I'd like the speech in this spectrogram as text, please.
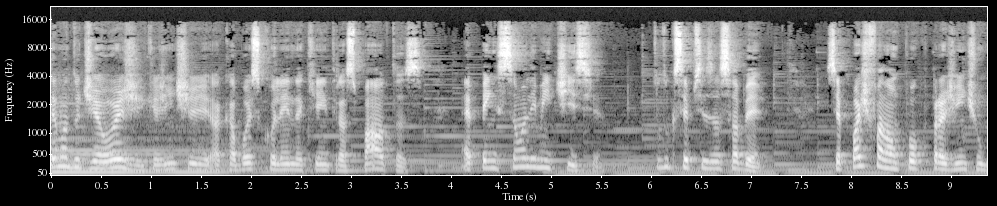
tema do dia hoje, que a gente acabou escolhendo aqui entre as pautas, é pensão alimentícia. Tudo que você precisa saber. Você pode falar um pouco para a gente um,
